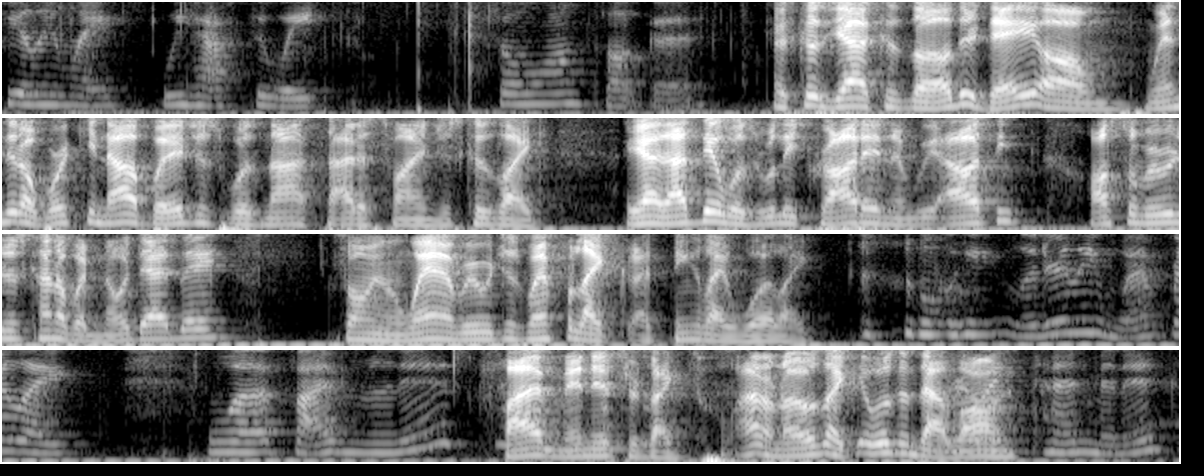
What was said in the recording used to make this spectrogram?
feeling like we have to wait so long felt good. It's cause yeah, cause the other day um we ended up working out, but it just was not satisfying. Just cause like yeah, that day was really crowded, and we I think also we were just kind of annoyed that day. So when we went, we were just went for like I think like what like we literally went for like what five minutes? five minutes or like tw- I don't know. It was like it wasn't that Or, long. Like ten minutes.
